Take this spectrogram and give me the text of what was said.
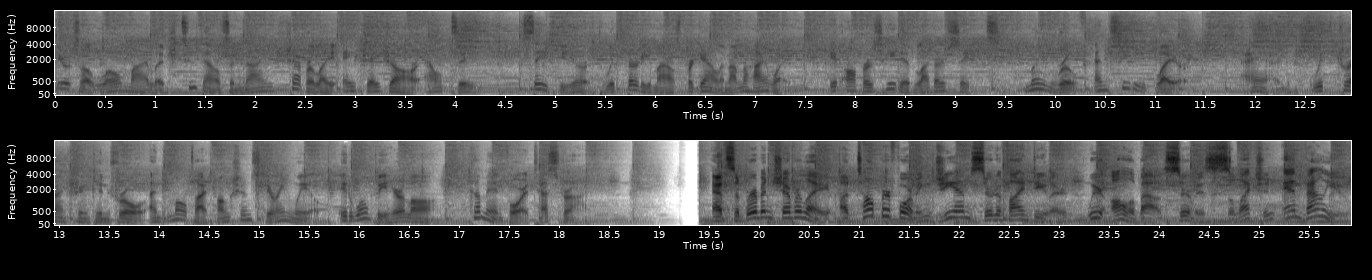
Here's a low mileage 2009 Chevrolet HHR LT. Save the earth with 30 miles per gallon on the highway. It offers heated leather seats, moonroof, and CD player. And with traction control and multi-function steering wheel, it won't be here long. Come in for a test drive. At Suburban Chevrolet, a top performing GM certified dealer, we're all about service, selection, and value.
